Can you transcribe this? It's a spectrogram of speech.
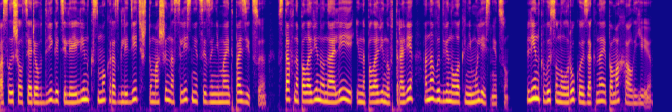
Послышался рев двигателя, и Линк смог разглядеть, что машина с лестницей занимает позицию. Встав наполовину на аллее и наполовину в траве, она выдвинула к нему лестницу. Линк высунул руку из окна и помахал ею.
